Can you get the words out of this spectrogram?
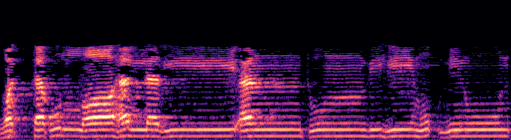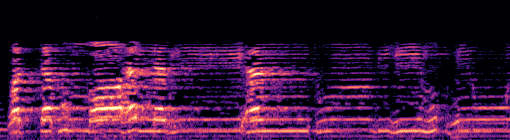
واتقوا الله الذي أنتم به مؤمنون. واتقوا الله الذي أنتم به مؤمنون.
